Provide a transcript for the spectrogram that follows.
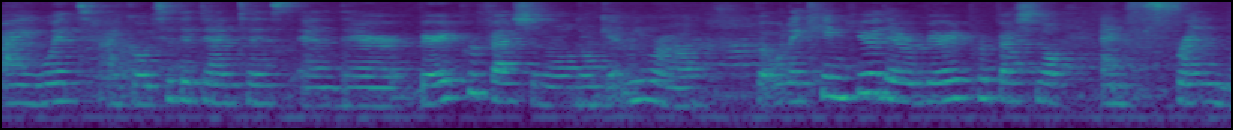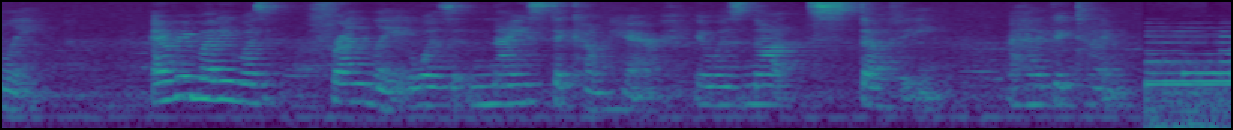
I went, I go to the dentist and they're very professional, don't get me wrong, but when I came here they were very professional and friendly. Everybody was friendly, it was nice to come here. It was not stuffy. I had a good time.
